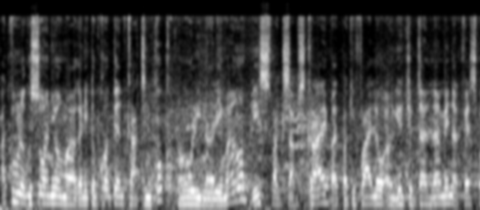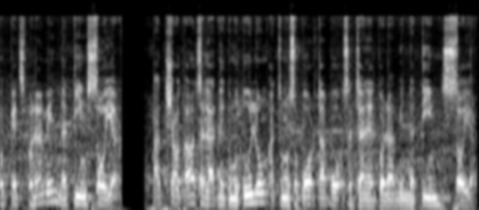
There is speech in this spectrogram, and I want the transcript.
At kung nagustuhan nyo ang mga ganitong content, Cats and Cook, panghuli ng limango, please pag-subscribe at pag-follow ang YouTube channel namin at Facebook page po namin na Team Soya. At shout out sa lahat ng tumutulong at sumusuporta po sa channel po namin na Team Soya.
